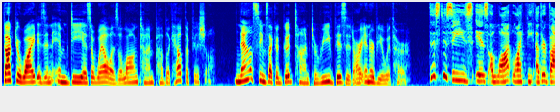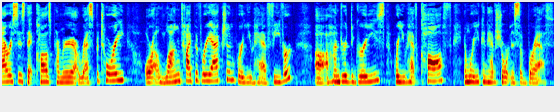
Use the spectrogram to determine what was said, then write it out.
Dr. White is an MD as well as a longtime public health official. Now seems like a good time to revisit our interview with her. This disease is a lot like the other viruses that cause primarily a respiratory or a lung type of reaction where you have fever, uh, 100 degrees, where you have cough, and where you can have shortness of breath.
